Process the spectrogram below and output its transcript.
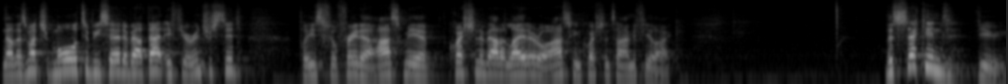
Now, there's much more to be said about that. If you're interested, please feel free to ask me a question about it later or ask in question time if you like. The second view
